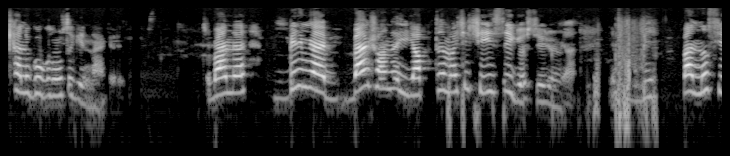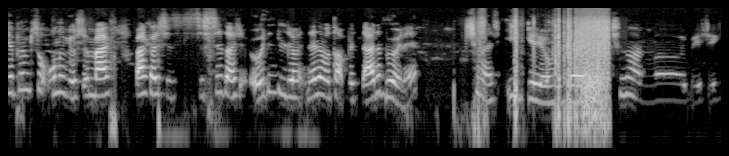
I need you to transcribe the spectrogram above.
kendi Google'unuza girin arkadaşlar. Ben de benim yani ben şu anda yaptığım açı şeyi size gösteriyorum yani. Ben nasıl yapıyorumsa onu gösteriyorum. Ben, ben arkadaşlar size de öyle değil. Lenovo tabletlerde böyle. Şimdi ilk geliyor burada. Çınar mı? Beşik,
